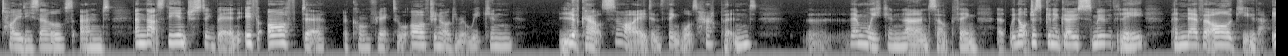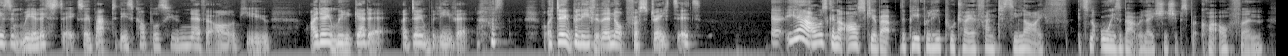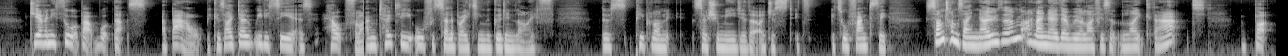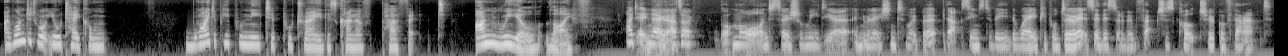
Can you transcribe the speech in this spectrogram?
tidy selves. And and that's the interesting bit. And if after a conflict or after an argument we can look outside and think what's happened, uh, then we can learn something. Uh, we're not just going to go smoothly and never argue. That isn't realistic. So, back to these couples who never argue, I don't really get it. I don't believe it. I don't believe that they're not frustrated. Uh, yeah, I was going to ask you about the people who portray a fantasy life. It's not always about relationships, but quite often. Do you have any thought about what that's about because I don't really see it as helpful. I'm totally all for celebrating the good in life. There's people on social media that are just it's it's all fantasy. Sometimes I know them and I know their real life isn't like that. But I wondered what your take on why do people need to portray this kind of perfect, unreal life? I don't know. As I've got more onto social media in relation to my book, that seems to be the way people do it. So, this sort of infectious culture of that.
